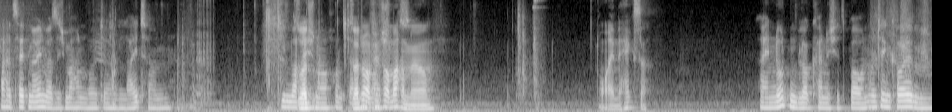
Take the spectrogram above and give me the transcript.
Ach, jetzt fällt mir ein, was ich machen wollte. Leitern. Die mache Soll- ich noch. Und Sollten wir auf dann jeden Fall machen, ja. Oh, eine Hexe. Einen Notenblock kann ich jetzt bauen und den Kolben.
